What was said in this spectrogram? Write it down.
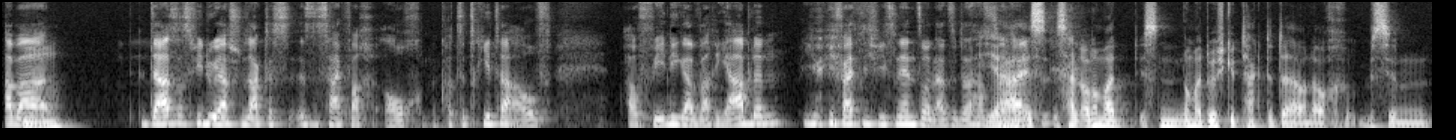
Aber da ist es, wie du ja schon sagtest, ist es einfach auch konzentrierter auf, auf weniger Variablen. Ich, weiß nicht, wie ich es nennen soll. Also da hast du Ja, halt, es ist halt auch nochmal noch mal durchgetakteter und auch ein bisschen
